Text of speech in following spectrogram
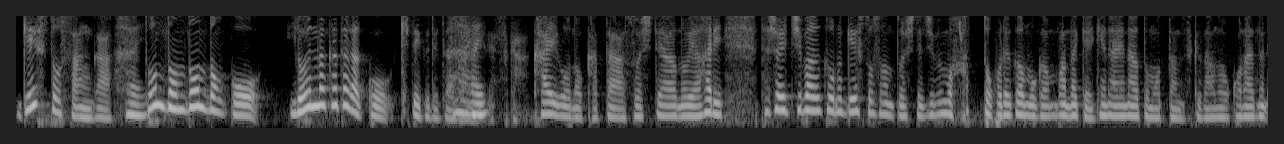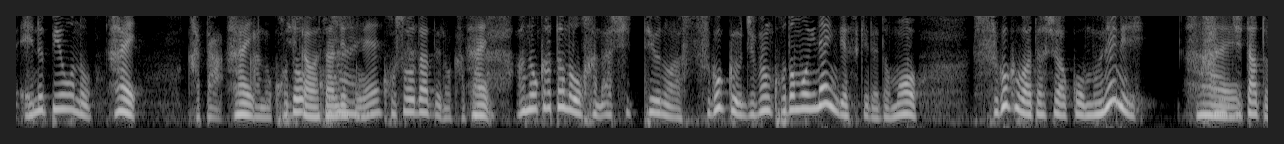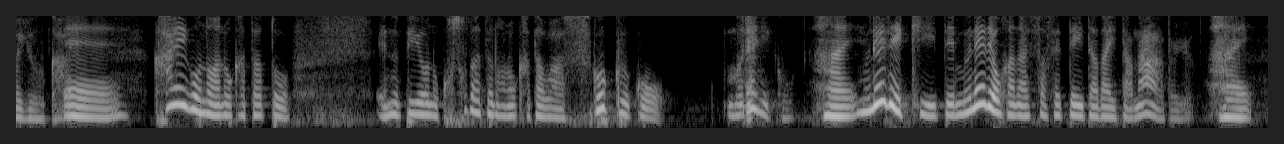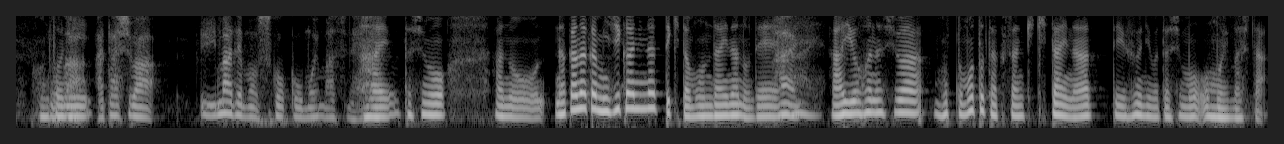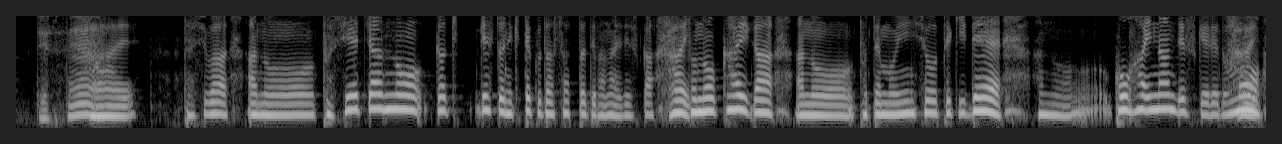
ゲストさんがはい。どんどんどんどんこういろんな方がこう来てくれたじゃないですか、介護の方そしてあのやはり私は一番このゲストさんとして自分もはっとこれからも頑張らなきゃいけないなと思ったんですけどあのこの間の NPO のはい。方、はい。あの子石川さんですね。子育ての方、はい。あの方のお話っていうのはすごく自分子供いないんですけれどもすごく私はこう胸に感じたというか、え介護のあの方と NPO の子育てのあの方はすごくこう胸にこーはい。う胸で聞いて胸でお話しさせていただいたなという。はい。本当に。私は今でもすごく思いますね。はい。私もあのなかなか身近になってきた問題なので、はい。ああいうお話はもっともっとたくさん聞きたいなっていうふうに私も思いました。ですね。はい、私はあのとしえちゃんのがきゲストに来てくださったではないですか、はい。その回があのとても印象的であの後輩なんですけれども、はい。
